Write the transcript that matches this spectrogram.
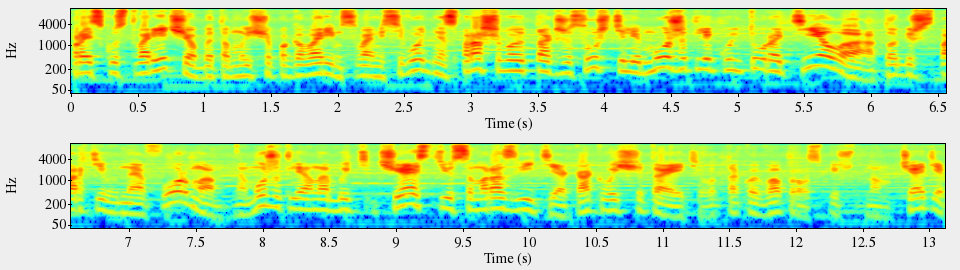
про искусство речи, об этом мы еще поговорим с вами сегодня. Спрашивают также слушатели, может ли культура тела, то бишь спортивная форма, может ли она быть частью саморазвития, как вы считаете? Вот такой вопрос пишут нам в чате.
